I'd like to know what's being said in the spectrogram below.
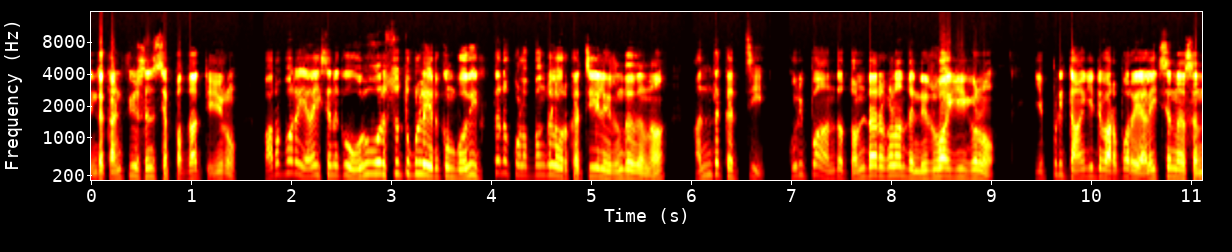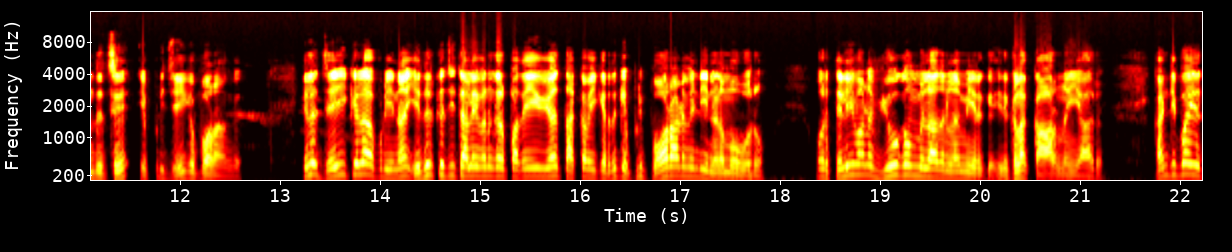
இந்த கன்ஃபியூஷன்ஸ் எப்பதான் தீரும்? வரப்போகிற எலெக்ஷனுக்கு ஒரு வருஷத்துக்குள்ளே இருக்கும்போது இத்தனை குழப்பங்கள் ஒரு கட்சியில் இருந்ததுன்னா அந்த கட்சி குறிப்பாக அந்த தொண்டர்களும் அந்த நிர்வாகிகளும் எப்படி தாங்கிட்டு வரப்போகிற எலெக்ஷனை சந்தித்து எப்படி ஜெயிக்க போகிறாங்க இல்லை ஜெயிக்கலை அப்படின்னா எதிர்க்கட்சி தலைவருங்கிற பதவியை தக்க வைக்கிறதுக்கு எப்படி போராட வேண்டிய நிலைமை வரும்? ஒரு தெளிவான வியூகம் இல்லாத நிலைமை இருக்குது இதுக்கெல்லாம் காரணம் யார்? கண்டிப்பாக இது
